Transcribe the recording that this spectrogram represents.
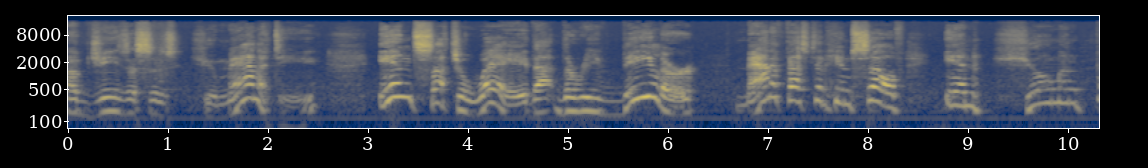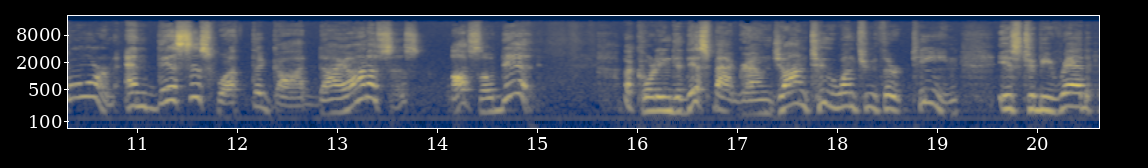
of Jesus' humanity in such a way that the revealer manifested himself in human form. And this is what the god Dionysus also did. According to this background, John 2 1 through 13 is to be read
